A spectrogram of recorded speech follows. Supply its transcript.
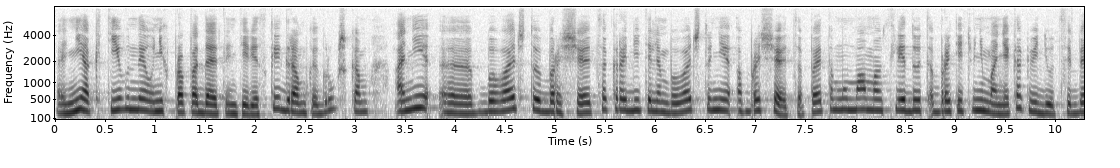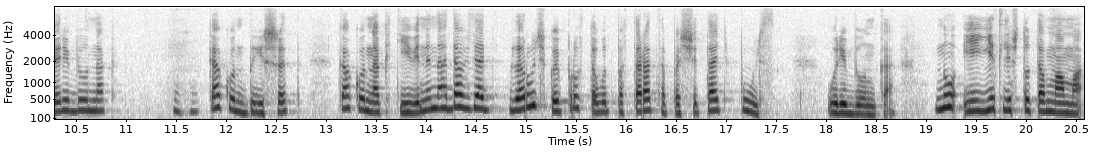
э, неактивные, у них пропадает интерес к играм, к игрушкам. Они, э, бывает, что обращаются к родителям, бывает, что не обращаются. Поэтому мамам следует обратить внимание, как ведет себя ребенок, как он дышит, как он активен. Иногда взять за ручку и просто вот постараться посчитать пульс. у ребенка. Ну и если что-то мама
